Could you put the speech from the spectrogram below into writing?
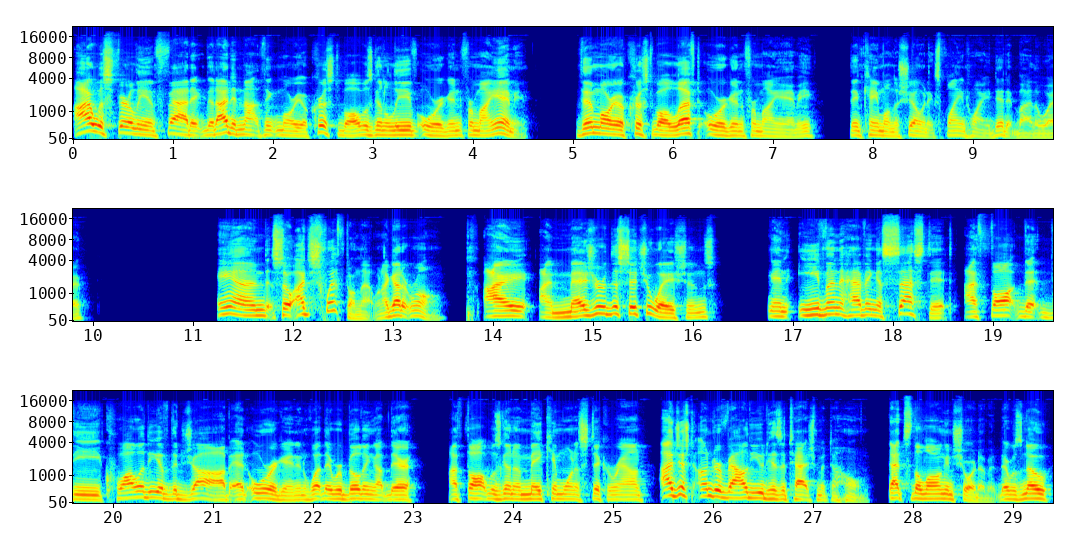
I was fairly emphatic that I did not think Mario Cristobal was going to leave Oregon for Miami. Then Mario Cristobal left Oregon for Miami, then came on the show and explained why he did it, by the way. And so I whiffed on that one. I got it wrong. I, I measured the situations, and even having assessed it, I thought that the quality of the job at Oregon and what they were building up there, I thought was going to make him want to stick around. I just undervalued his attachment to home. That's the long and short of it. There was no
